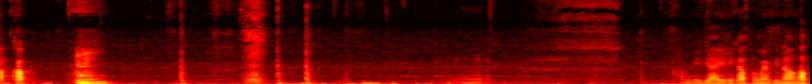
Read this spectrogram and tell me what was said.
ับครับอืมคำใหญ่ๆเลยครับพ่อแม่พี่น้องครับ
